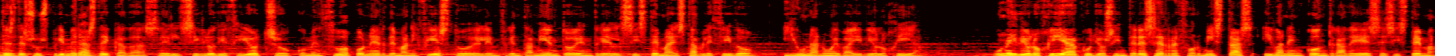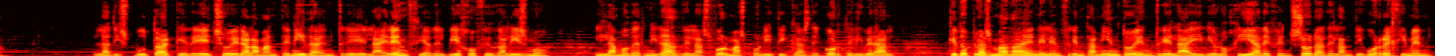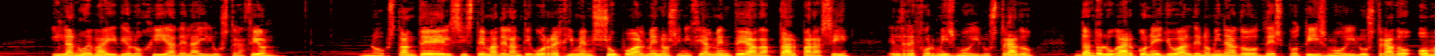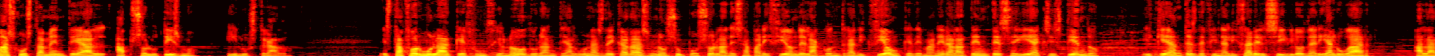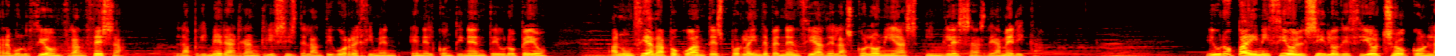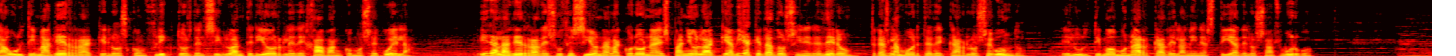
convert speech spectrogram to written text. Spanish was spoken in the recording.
Desde sus primeras décadas, el siglo XVIII comenzó a poner de manifiesto el enfrentamiento entre el sistema establecido y una nueva ideología. Una ideología cuyos intereses reformistas iban en contra de ese sistema. La disputa, que de hecho era la mantenida entre la herencia del viejo feudalismo y la modernidad de las formas políticas de corte liberal, quedó plasmada en el enfrentamiento entre la ideología defensora del antiguo régimen y la nueva ideología de la Ilustración. No obstante, el sistema del antiguo régimen supo al menos inicialmente adaptar para sí el reformismo ilustrado, dando lugar con ello al denominado despotismo ilustrado o más justamente al absolutismo ilustrado. Esta fórmula, que funcionó durante algunas décadas, no supuso la desaparición de la contradicción que de manera latente seguía existiendo y que antes de finalizar el siglo daría lugar a la Revolución Francesa, la primera gran crisis del antiguo régimen en el continente europeo, anunciada poco antes por la independencia de las colonias inglesas de América. Europa inició el siglo XVIII con la última guerra que los conflictos del siglo anterior le dejaban como secuela. Era la guerra de sucesión a la corona española que había quedado sin heredero tras la muerte de Carlos II, el último monarca de la dinastía de los Habsburgo.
